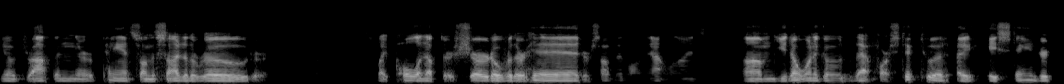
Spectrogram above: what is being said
you know, dropping their pants on the side of the road or like pulling up their shirt over their head or something along that lines. Um, you don't want to go that far. Stick to a, a, a standard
